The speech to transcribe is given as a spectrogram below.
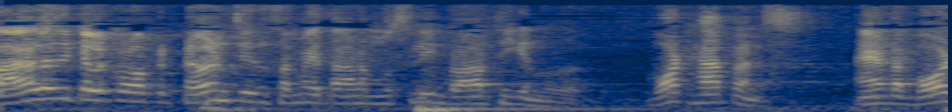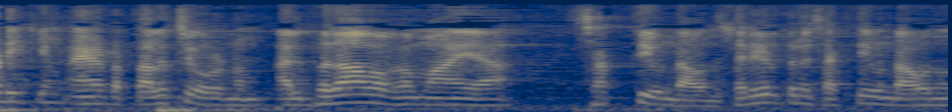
ബയോളജിക്കൽ ക്ലോക്ക് ടേൺ ചെയ്യുന്ന സമയത്താണ് മുസ്ലിം പ്രാർത്ഥിക്കുന്നത്. വാട്ട് ഹാപ്പൻസ് അയാളുടെ ബോഡിക്കും അയാളുടെ തലച്ചോറിനും അത്ഭുതാവഹമായ ശക്തി ഉണ്ടാവുന്നു. ശരീരത്തിന് ശക്തി ഉണ്ടാവുന്നു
